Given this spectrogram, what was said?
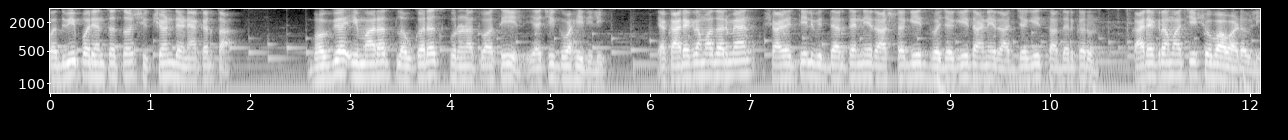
पदवीपर्यंतचं शिक्षण देण्याकरता भव्य इमारत लवकरच पूर्णत्वास येईल याची ग्वाही दिली. या कार्यक्रमादरम्यान शाळेतील विद्यार्थ्यांनी राष्ट्रगीत ध्वजगीत आणि राज्यगीत सादर करून कार्यक्रमाची शोभा वाढवली.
